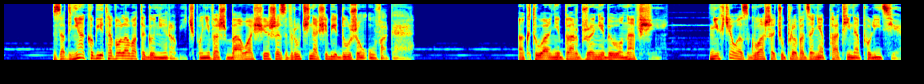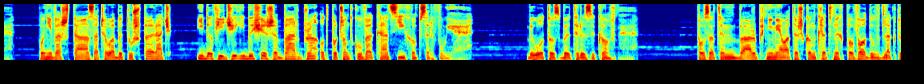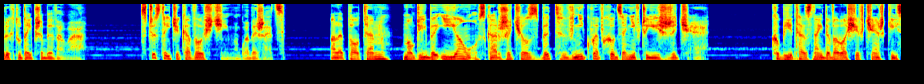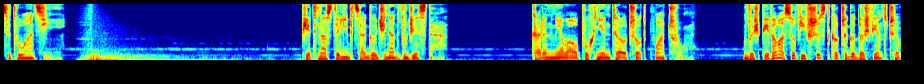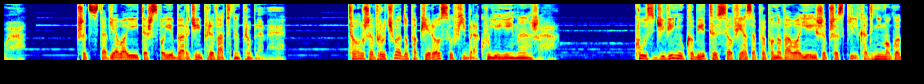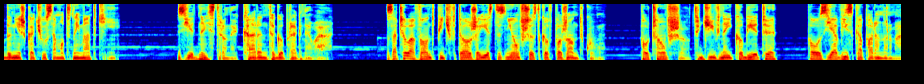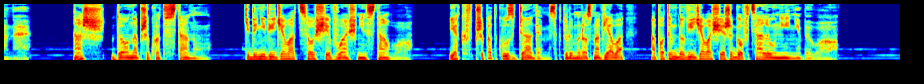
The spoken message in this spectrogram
Za dnia kobieta wolała tego nie robić, ponieważ bała się, że zwróci na siebie dużą uwagę. Aktualnie Barbrze nie było na wsi. Nie chciała zgłaszać uprowadzenia Patty na policję, ponieważ ta zaczęłaby tu szperać i dowiedzieliby się, że Barbara od początku wakacji ich obserwuje. Było to zbyt ryzykowne. Poza tym Barb nie miała też konkretnych powodów, dla których tutaj przebywała. Z czystej ciekawości mogłaby rzec. Ale potem mogliby i ją oskarżyć o zbyt wnikłe wchodzenie w czyjeś życie. Kobieta znajdowała się w ciężkiej sytuacji. 15 lipca, godzina 20. Karen miała opuchnięte oczy od płaczu. Wyśpiewała Sofii wszystko, czego doświadczyła. Przedstawiała jej też swoje bardziej prywatne problemy. To, że wróciła do papierosów i brakuje jej męża. Ku zdziwieniu kobiety Sofia zaproponowała jej, że przez kilka dni mogłaby mieszkać u samotnej matki. Z jednej strony Karen tego pragnęła. Zaczęła wątpić w to, że jest z nią wszystko w porządku, począwszy od dziwnej kobiety po zjawiska paranormalne aż do na przykład stanu, kiedy nie wiedziała, co się właśnie stało. Jak w przypadku z Jadem, z którym rozmawiała, a potem dowiedziała się, że go wcale u niej nie było.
